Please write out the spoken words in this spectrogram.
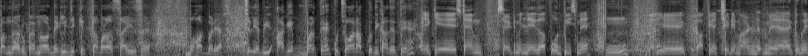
पंद्रह रुपए में और देख लीजिए कितना बड़ा साइज़ है। बहुत बढ़िया। चलिए अभी आगे बढ़ते हैं कुछ और आपको दिखा देते हैं। एक ये स्टैम्प सेट मिल जाएगा फोर पीस में। ये काफ़ी अच्छी डिमांड में है क्योंकि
